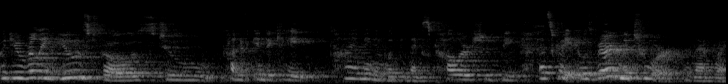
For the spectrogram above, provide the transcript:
But you really used those to kind of indicate timing and what the next color should be. That's great. It was very mature in that way,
